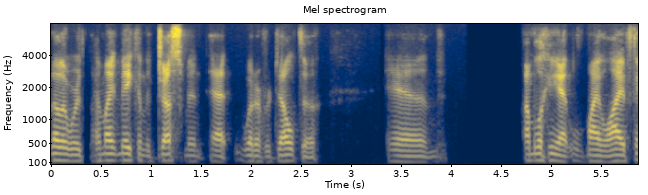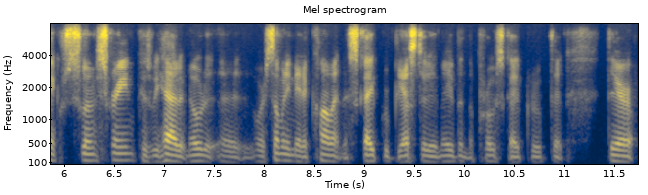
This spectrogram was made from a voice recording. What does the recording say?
In other words, I might make an adjustment at whatever delta, and I'm looking at my live Thinkorswim screen because we had a note, uh, or somebody made a comment in the Skype group yesterday. It may have been the Pro Skype group that their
